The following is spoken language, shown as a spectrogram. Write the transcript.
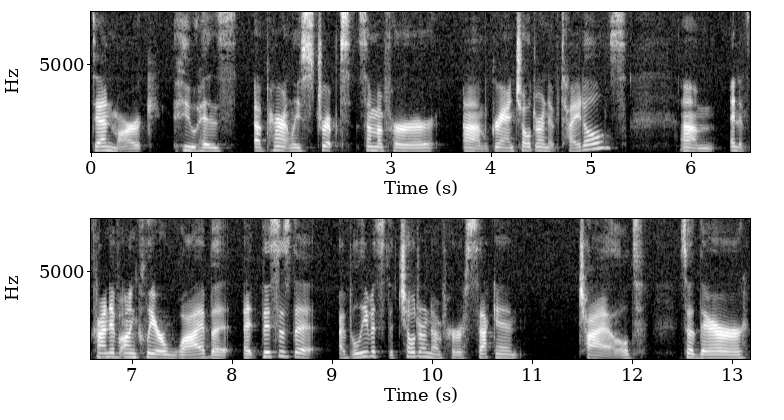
Denmark, who has apparently stripped some of her um, grandchildren of titles. Um, and it's kind of unclear why, but uh, this is the, I believe it's the children of her second child. So they're,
